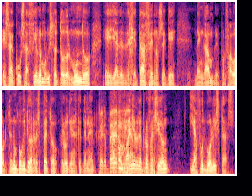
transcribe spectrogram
esa, acusación lo hemos visto todo el mundo, eh, ya desde Getafe, no sé qué. Venga, hombre, por favor, ten un poquito de respeto, que lo tienes que tener, Pero, Pedro, a compañeros mira. de profesión y a futbolistas.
